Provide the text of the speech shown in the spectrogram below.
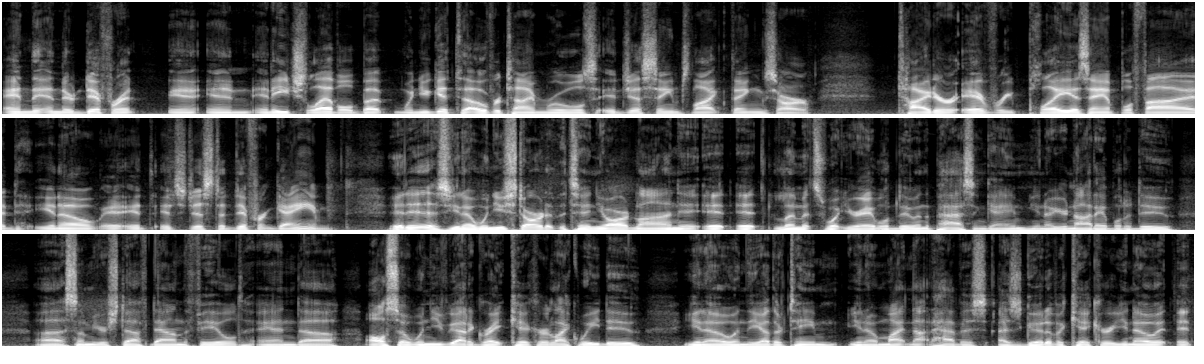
and the, and they're different in, in in each level. But when you get to overtime rules, it just seems like things are tighter. Every play is amplified. You know, it, it it's just a different game. It is. You know, when you start at the 10 yard line, it, it, it, limits what you're able to do in the passing game. You know, you're not able to do uh, some of your stuff down the field. And uh, also, when you've got a great kicker like we do, you know, and the other team, you know, might not have as, as good of a kicker, you know, it, it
